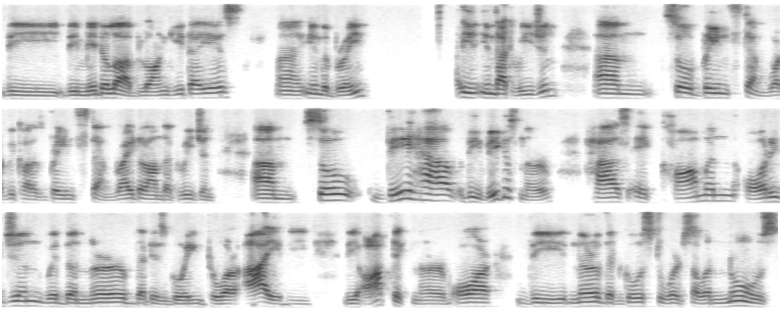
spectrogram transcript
the the medulla oblongata is uh, in the brain, in, in that region um, so brain stem, what we call as brain stem, right around that region. Um, so they have the vagus nerve has a common origin with the nerve that is going to our eye, the, the optic nerve, or the nerve that goes towards our nose,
